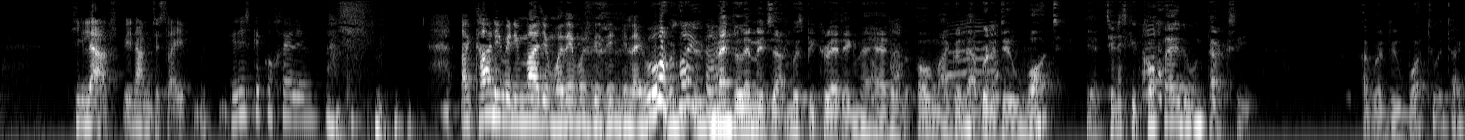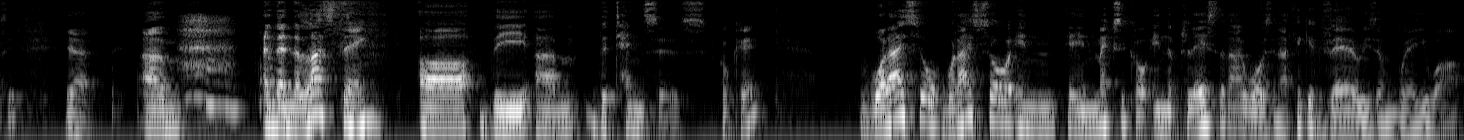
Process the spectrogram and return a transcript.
he laughs, and I'm just like, tienes que coger el. I can't even imagine what they must be thinking. Like, oh my god. mental image that must be creating in the head of, oh my goodness, I've got to do what? Yeah, tienes que coger un taxi. I've got to do what to a taxi? Yeah. Um, and then the last thing are the um, the tenses. Okay. What I saw, what I saw in in Mexico, in the place that I was, and I think it varies on where you are,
